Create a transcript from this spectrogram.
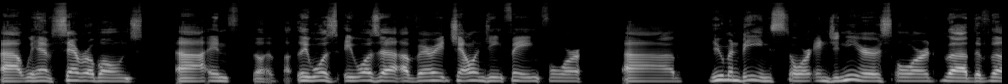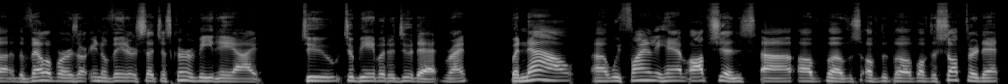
Uh, we have several bones, uh, and uh, it was it was a, a very challenging thing for uh, human beings or engineers or the, the, developers or innovators such as Curvebeam AI to to be able to do that, right? But now uh, we finally have options uh, of, of, of, the, of the software that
